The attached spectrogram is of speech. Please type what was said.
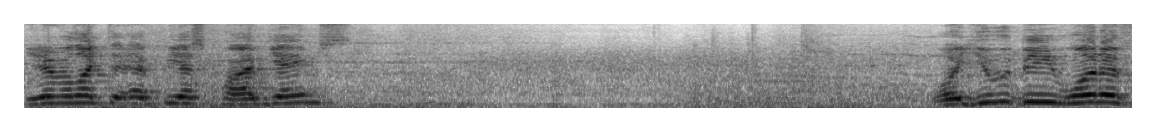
You never liked the FPS Prime games? Well, you would be one of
